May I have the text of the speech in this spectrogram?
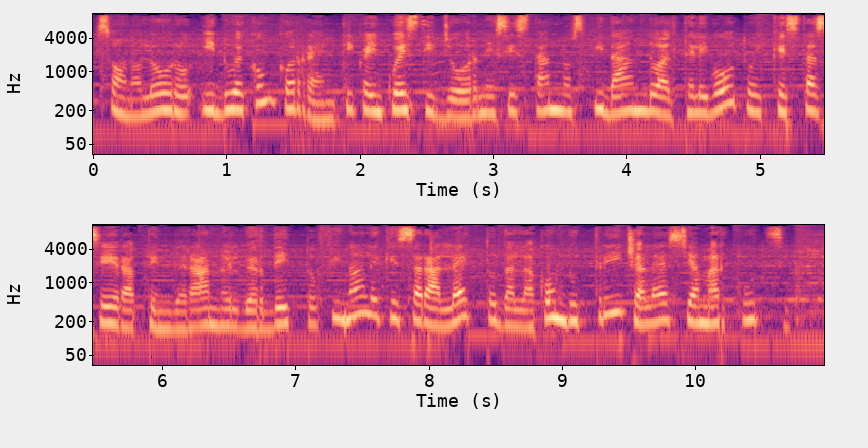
Sono loro i due concorrenti che in questi giorni si stanno sfidando al televoto e che stasera attenderanno il verdetto finale che sarà letto dalla conduttrice Alessia Marcuzzi.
